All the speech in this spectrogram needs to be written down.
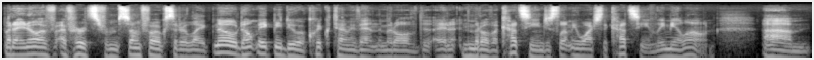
but I know I've I've heard from some folks that are like, no, don't make me do a quick time event in the middle of the in the middle of a cutscene. Just let me watch the cutscene. Leave me alone. Um,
